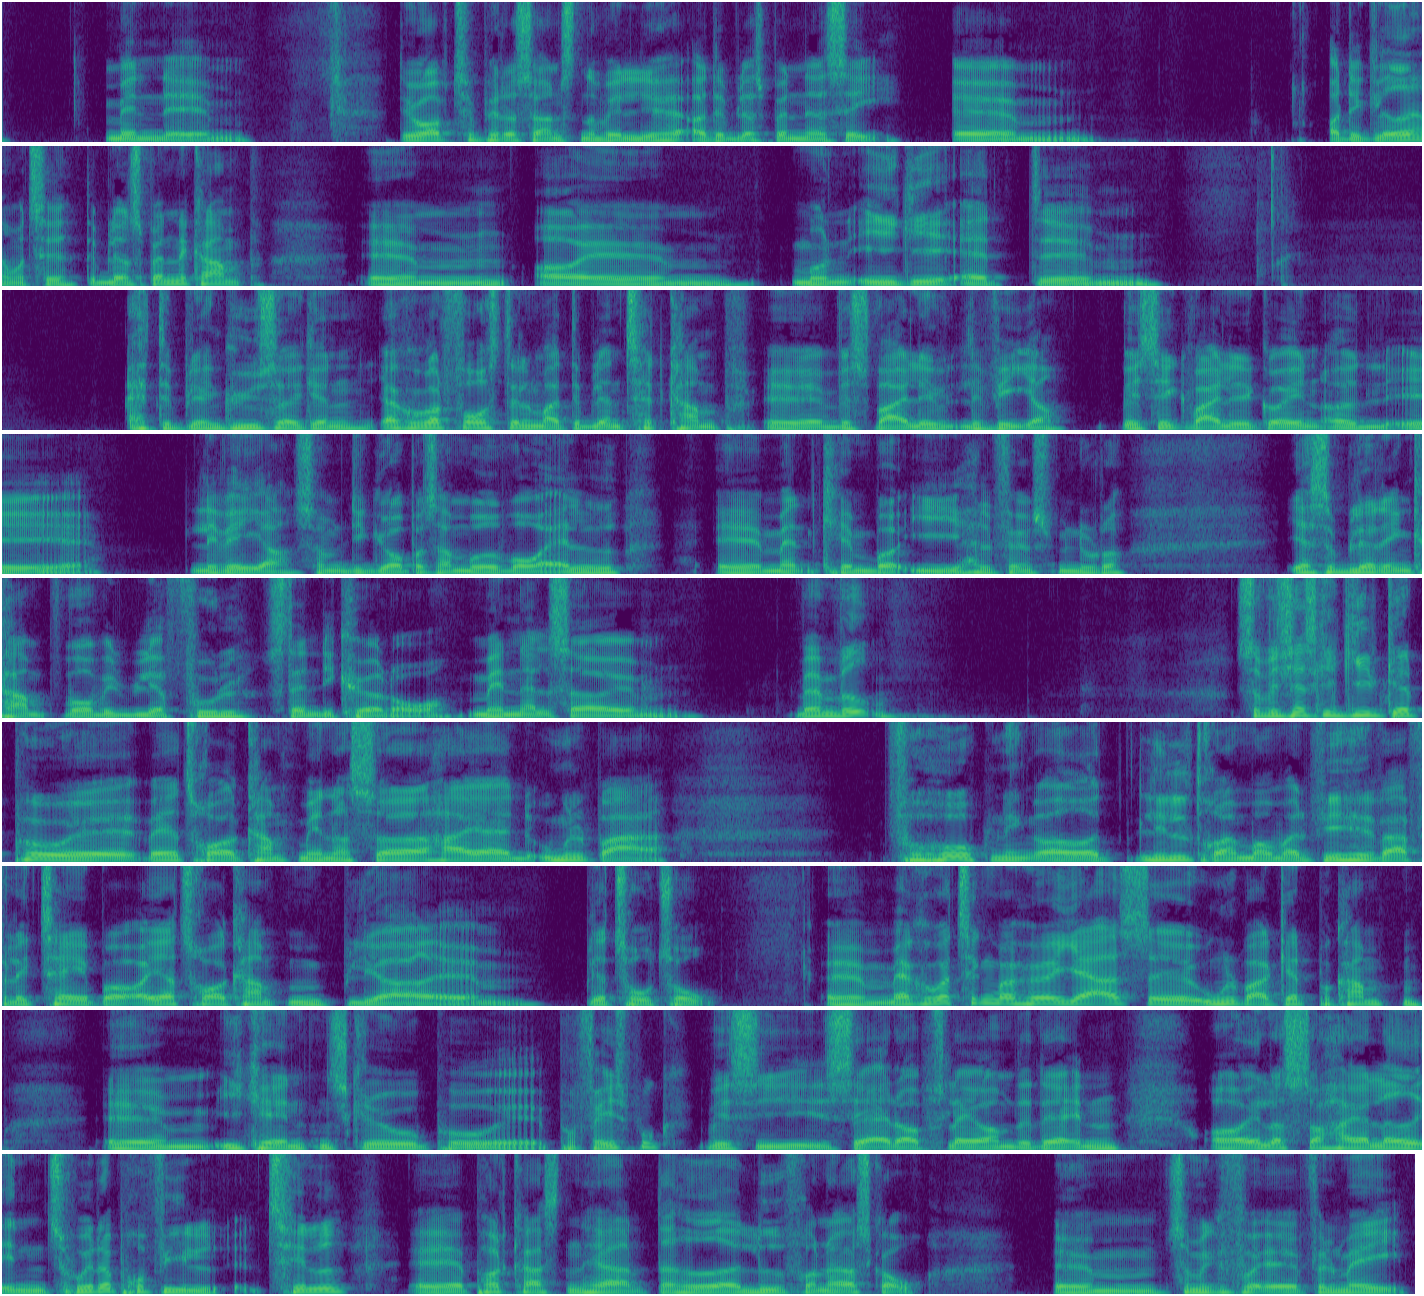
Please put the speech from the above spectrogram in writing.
Men øh, det er jo op til Peter Sørensen at vælge, og det bliver spændende at se. Øh, og det glæder jeg mig til. Det bliver en spændende kamp. Øh, og øh, må ikke, at... Øh, at det bliver en gyser igen. Jeg kunne godt forestille mig, at det bliver en tæt kamp, øh, hvis Vejle leverer. Hvis ikke Vejle går ind og øh, leverer, som de gjorde på samme måde, hvor alle øh, mand kæmper i 90 minutter, ja, så bliver det en kamp, hvor vi bliver fuldstændig kørt over. Men altså, øh, hvem ved? Så hvis jeg skal give et gæt på, øh, hvad jeg tror, kampen ender, så har jeg et umiddelbart forhåbning og et lille drøm om, at vi i hvert fald ikke taber, og jeg tror, at kampen bliver, øh, bliver 2-2. Øh, men jeg kunne godt tænke mig at høre jeres øh, umiddelbare gæt på kampen. Øhm, I kan enten skrive på, øh, på Facebook, hvis I ser et opslag om det derinde, og ellers så har jeg lavet en Twitter-profil til øh, podcasten her, der hedder Lyd fra Nørskov, øhm, som I kan få, øh, følge med i.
